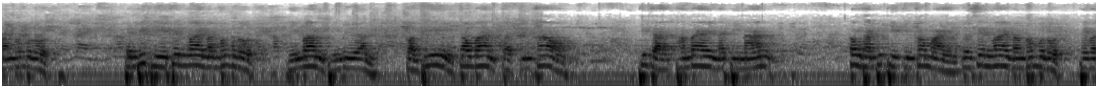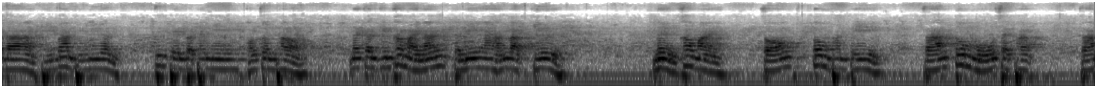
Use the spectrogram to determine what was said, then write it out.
บรรพบุรุษ เป็นพิธีเส้นไหว้บรรพบุรุษผีบ้านผีเรือน ก่อนที่เจ้าบ้านจะกินข้าวที่จะทำได้ในปีนั้น ต้องทำพิธีกินข้าวใหม่โดยเส้นไหว้บรรพบุรุษ เทวดาผีบ้านผีเรือน ซึ่งเป็นประเพณีของชนเผ่า ในการกินข้าวใหม่นั้นจะมีอาหารหลักคือหนึ่งข้าวใหม่สองต้มพันปีสามต้มหมูใส่ผักสาม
